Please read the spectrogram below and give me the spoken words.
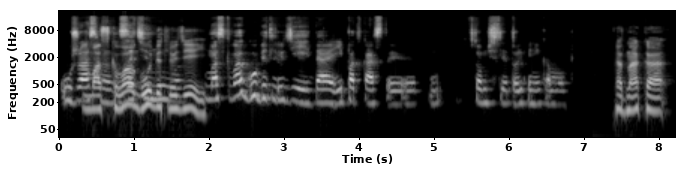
ужасно Москва затянула. губит людей. Москва губит людей, да, и подкасты в том числе только никому. Однако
